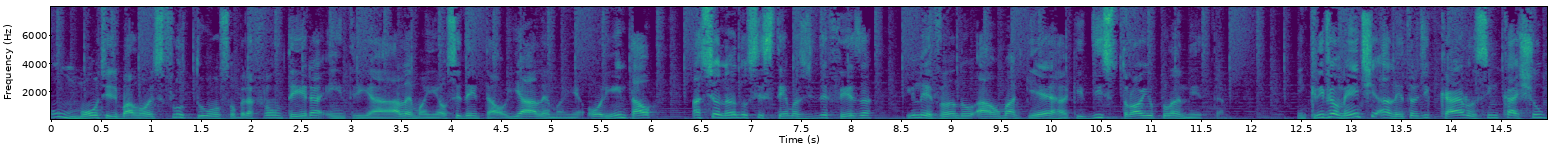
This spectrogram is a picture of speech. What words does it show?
Um monte de balões flutuam sobre a fronteira entre a Alemanha Ocidental e a Alemanha Oriental, acionando sistemas de defesa e levando a uma guerra que destrói o planeta. Incrivelmente, a letra de Carlos se encaixou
